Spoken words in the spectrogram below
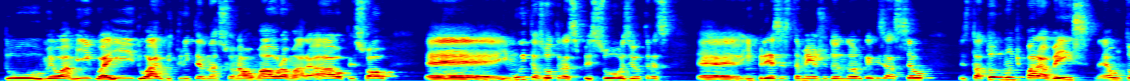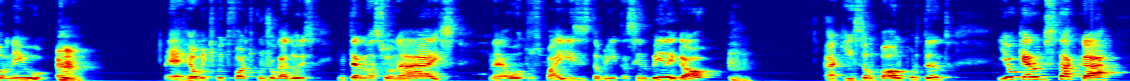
do meu amigo aí, do árbitro internacional Mauro Amaral, pessoal é, e muitas outras pessoas e outras é, empresas também ajudando na organização. Está todo mundo de parabéns, né? Um torneio é, realmente muito forte com jogadores internacionais, né? Outros países também está sendo bem legal aqui em São Paulo, portanto. E eu quero destacar,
